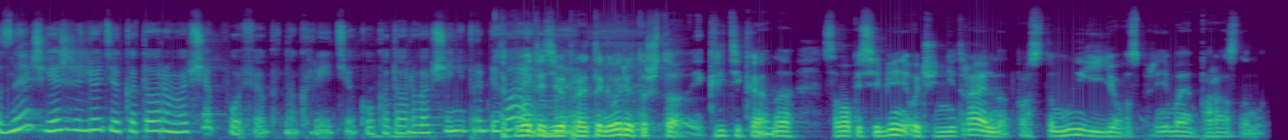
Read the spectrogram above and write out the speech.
Вот знаешь, есть же люди, которым вообще пофиг на критику, которые вообще не пробивают. Так вот я тебе про это говорю, то что критика, она сама по себе очень нейтральна, просто мы ее воспринимаем по-разному.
